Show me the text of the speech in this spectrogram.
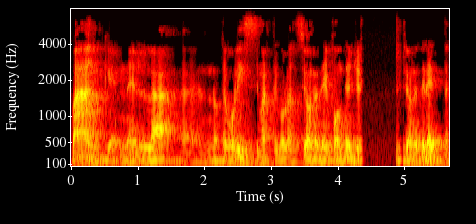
ma anche nella eh, notevolissima articolazione dei fondi a gestione diretta,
